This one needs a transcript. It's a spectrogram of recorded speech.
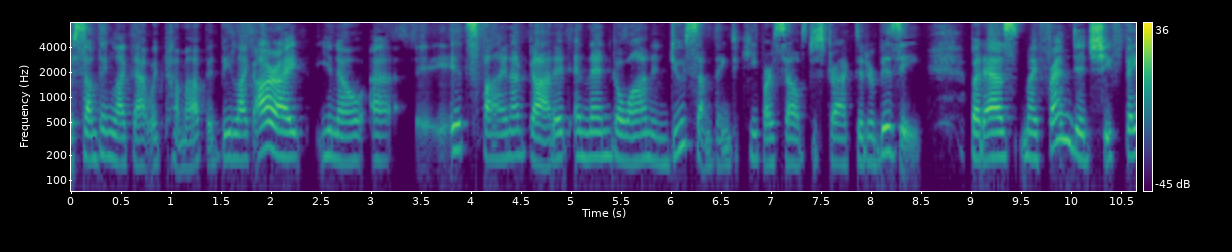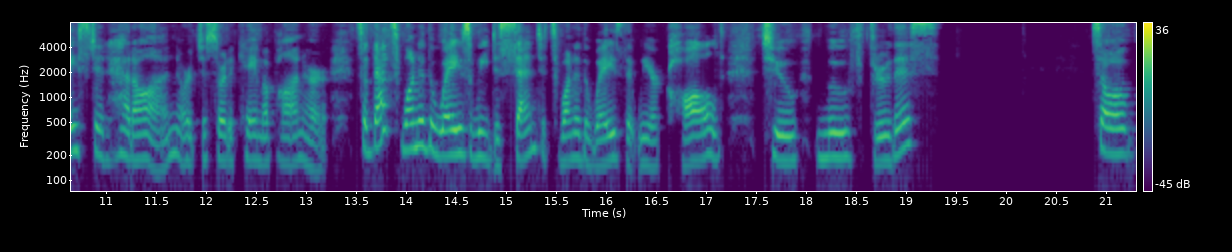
if something like that would come up, it'd be like, all right, you know, uh, it's fine. I've got it. And then go on and do something to keep ourselves distracted or busy. But as my friend did, she faced it head on or it just sort of came upon her. So that's one of the ways we dissent. It's one of the ways that we are called to move through this. So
